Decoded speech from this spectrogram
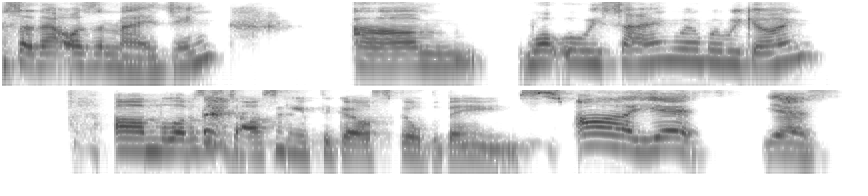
so that was amazing. Um, what were we saying? Where were we going? Um, well, I was just asking if the girl spilled the beans. Ah, yes, yes.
